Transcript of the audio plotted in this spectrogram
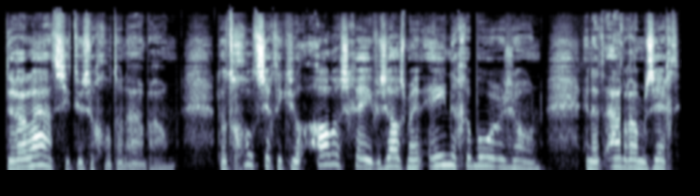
De relatie tussen God en Abraham? Dat God zegt: Ik wil alles geven, zelfs mijn enige geboren zoon. En dat Abraham zegt:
